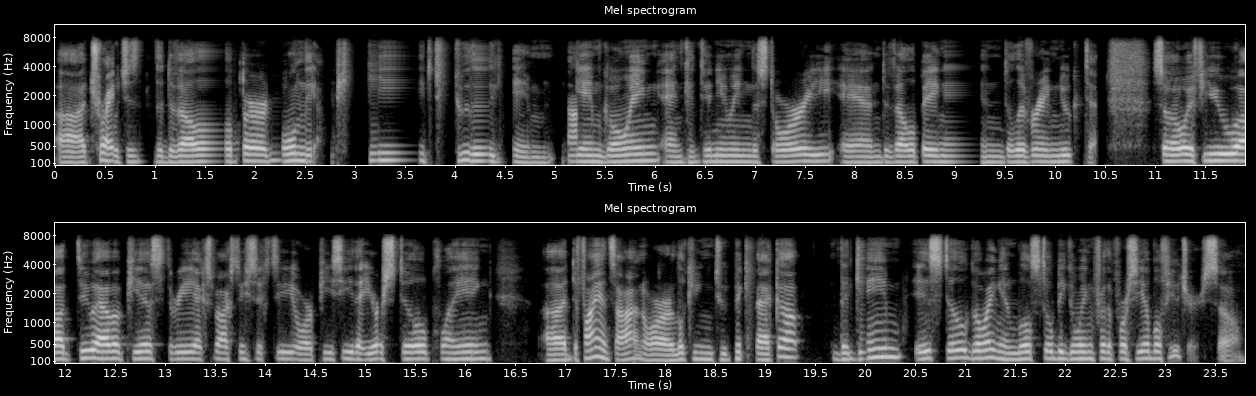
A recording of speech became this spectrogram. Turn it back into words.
Uh, which is the developer, own the IP to the game, game going and continuing the story and developing and delivering new content. So if you uh, do have a PS3, Xbox 360, or PC that you're still playing uh, Defiance on or are looking to pick back up, the game is still going and will still be going for the foreseeable future. So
